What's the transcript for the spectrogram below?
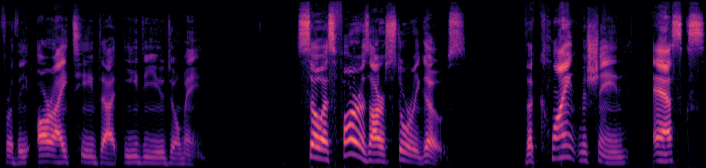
for the rit.edu domain. So as far as our story goes, the client machine asks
